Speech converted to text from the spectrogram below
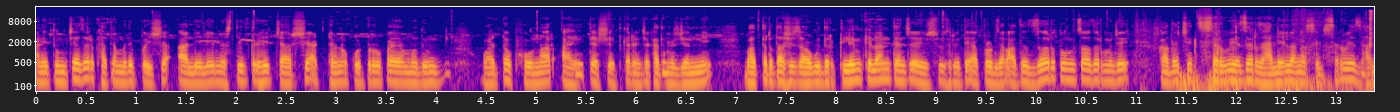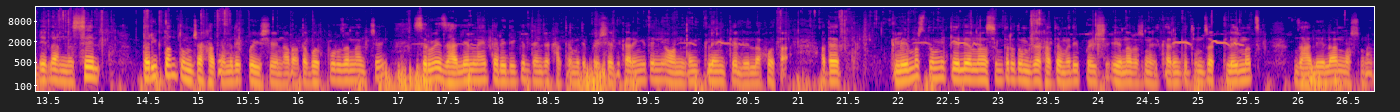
आणि तुमच्या जर खात्यामध्ये पैसे आलेले नसतील तर हे चारशे अठ्ठ्याण्णव कोटी रुपयामधून वाटप होणार आहे त्या शेतकऱ्यांच्या खात्यामध्ये. ज्यांनी बहात्तर तासाच्या अगोदर क्लेम केला आणि त्यांचा यशस्वीरित्या अपलोड झाला. आता जर तुमचा जर म्हणजे कदाचित सर्वे जर झालेला नसेल सर्वे झालेला नसेल तरी पण तुमच्या खात्यामध्ये पैसे येणार. आता भरपूर जणांचे सर्वे झालेले नाही तरी देखील त्यांच्या खात्यामध्ये पैसे येते कारण की त्यांनी ऑनलाईन क्लेम केलेला होता. आता क्लेमच तुम्ही केलेला नसेल तर तुमच्या खात्यामध्ये पैसे येणारच नाहीत कारण की तुमचा क्लेमच झालेला नसणार.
